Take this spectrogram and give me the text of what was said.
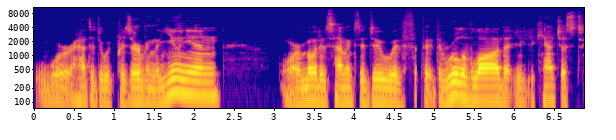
were had to do with preserving the union, or motives having to do with the, the rule of law. That you, you can't just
